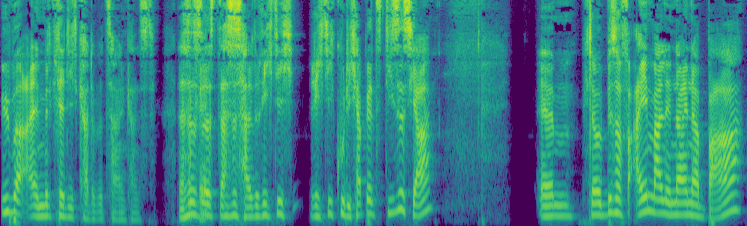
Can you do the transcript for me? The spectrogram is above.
überall mit Kreditkarte bezahlen kannst. Das Okay. ist das ist halt richtig richtig gut. Ich habe jetzt dieses Jahr, ähm, ich glaube, bis auf einmal in einer Bar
